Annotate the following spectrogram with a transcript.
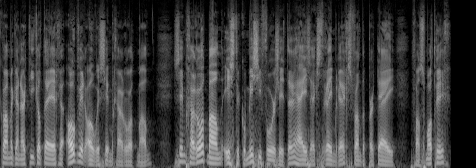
kwam ik een artikel tegen, ook weer over Simcha Rotman. Simcha Rotman is de commissievoorzitter. Hij is extreem rechts van de partij van Smotrich.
